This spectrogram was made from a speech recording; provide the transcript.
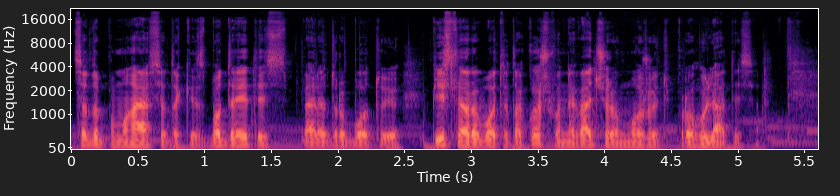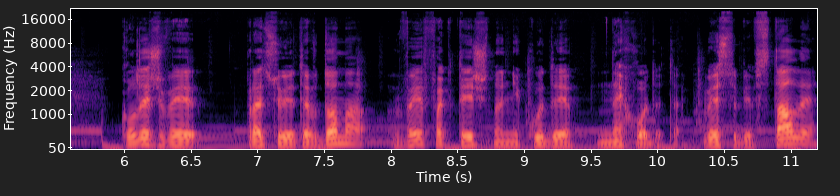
Це допомагає все-таки збодритись перед роботою. Після роботи також вони вечором можуть прогулятися. Коли ж ви працюєте вдома, ви фактично нікуди не ходите. Ви собі встали,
